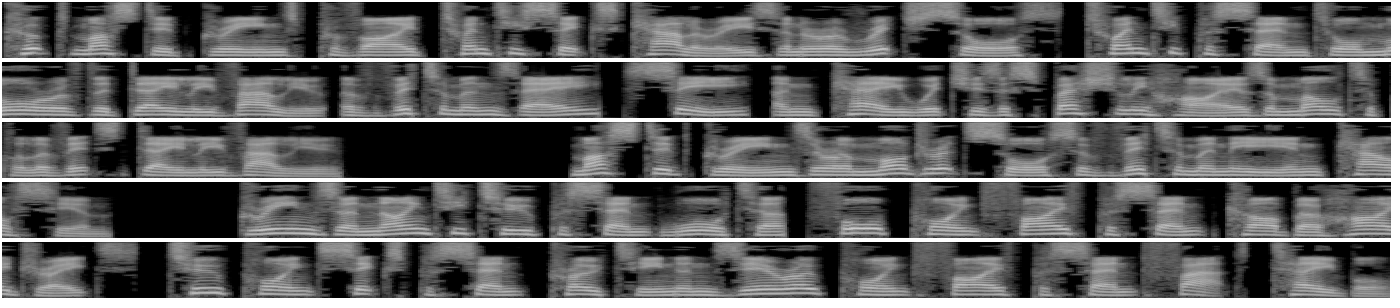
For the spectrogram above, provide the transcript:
cooked mustard greens provide 26 calories and are a rich source 20% or more of the daily value of vitamins A, C, and K which is especially high as a multiple of its daily value. Mustard greens are a moderate source of vitamin E and calcium. Greens are 92% water, 4.5% carbohydrates, 2.6% protein and 0.5% fat table.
